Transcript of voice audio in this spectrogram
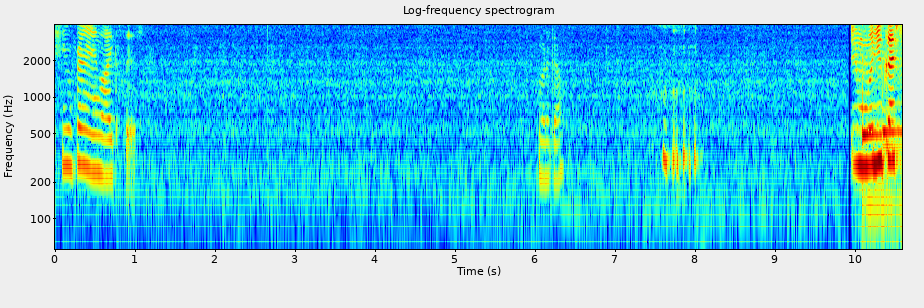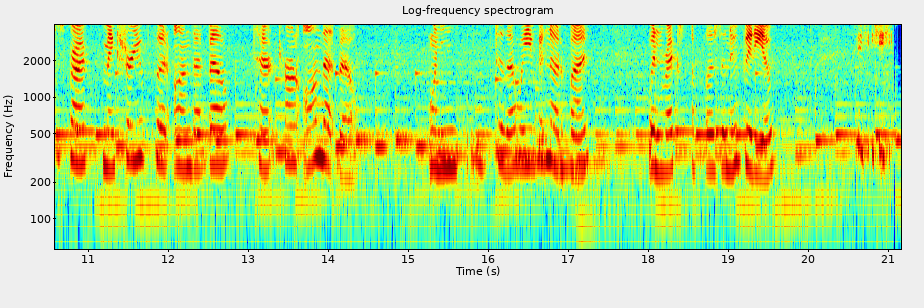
She really likes this. You wanna go? and when you guys subscribe, make sure you put on that bell, turn on that bell, when you, so that way you get notified when Rex uploads a new video.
